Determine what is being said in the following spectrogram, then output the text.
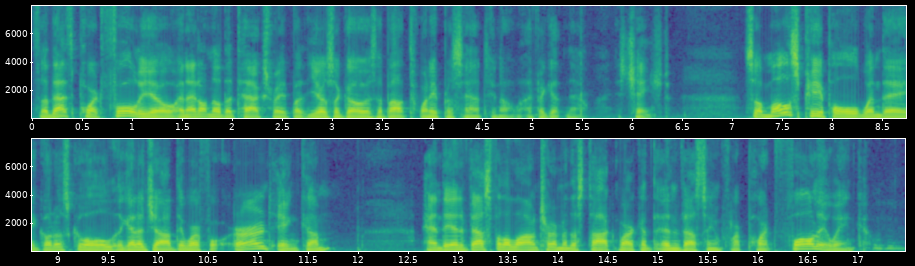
So that's portfolio, and I don't know the tax rate, but years ago it was about 20%. You know, I forget now. It's changed. So most people, when they go to school, they get a job, they work for earned income, and they invest for the long term in the stock market, they're investing for portfolio income. Mm-hmm.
